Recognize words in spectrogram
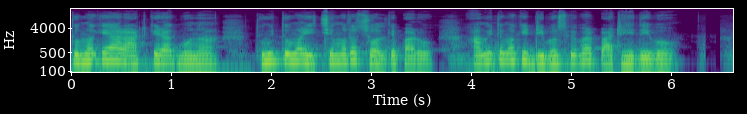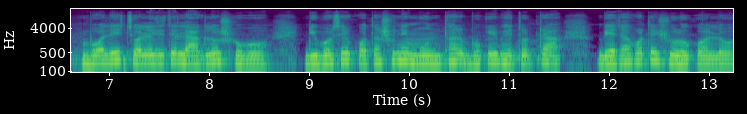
তোমাকে আর আটকে রাখব না। তুমি তোমার ইচ্ছে মতো চলতে পারো। আমি তোমাকে ডিভোর্স পেপার পাঠিয়ে দেবো। বলে চলে যেতে লাগল শুভ। ডিভোর্সের কথা শুনে মুন্থার বুকের ভেতরটা ব্যথা করতে শুরু করল।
